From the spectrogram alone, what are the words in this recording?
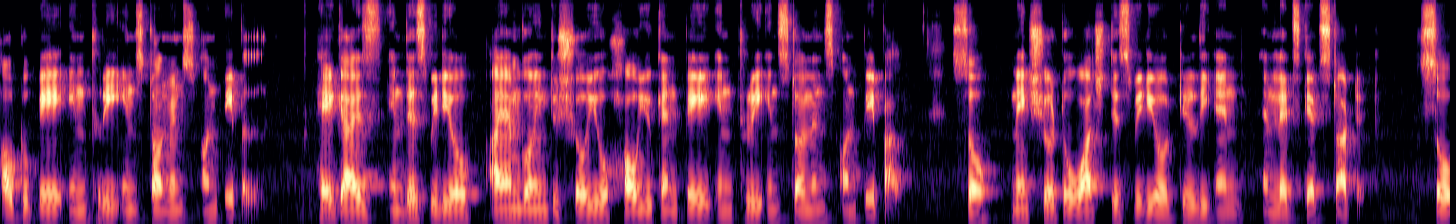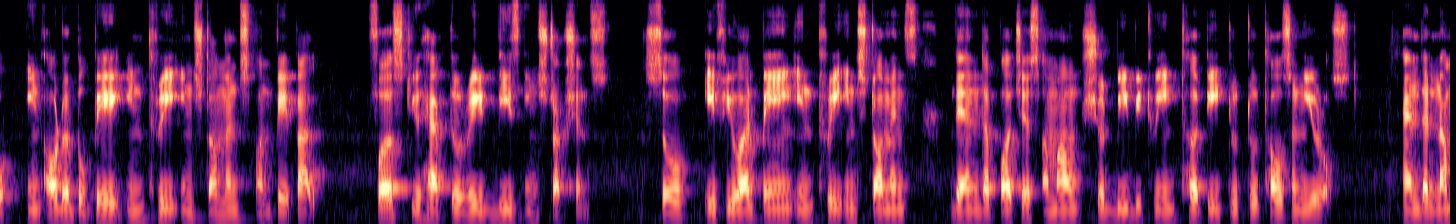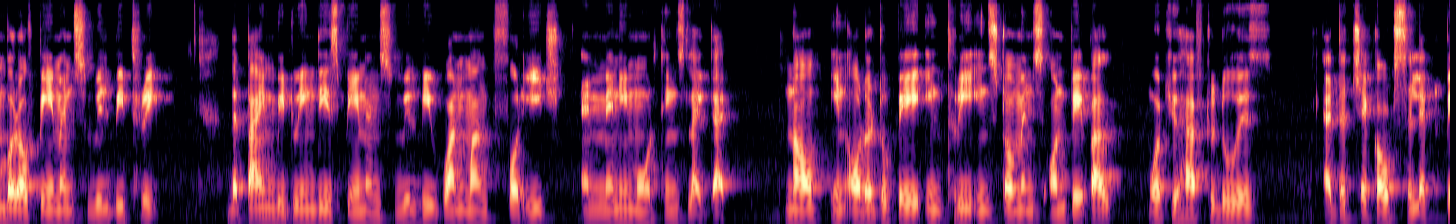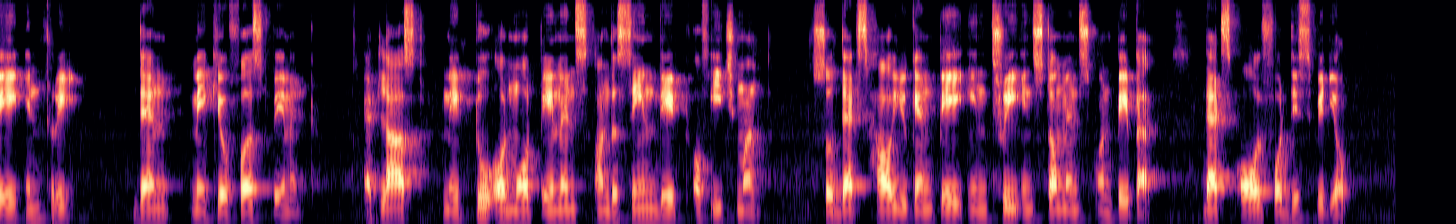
how to pay in three installments on PayPal. Hey guys, in this video, I am going to show you how you can pay in three installments on PayPal. So make sure to watch this video till the end and let's get started. So in order to pay in three installments on PayPal, first you have to read these instructions. So if you are paying in three installments, then the purchase amount should be between 30 to 2000 euros and the number of payments will be 3. The time between these payments will be 1 month for each and many more things like that. Now, in order to pay in 3 installments on PayPal, what you have to do is at the checkout select pay in 3. Then make your first payment. At last, make 2 or more payments on the same date of each month. So that's how you can pay in 3 installments on PayPal. That's all for this video.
